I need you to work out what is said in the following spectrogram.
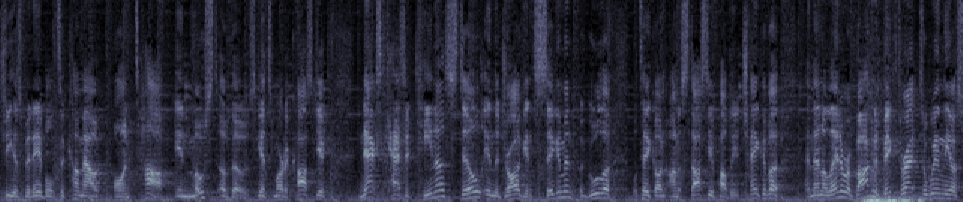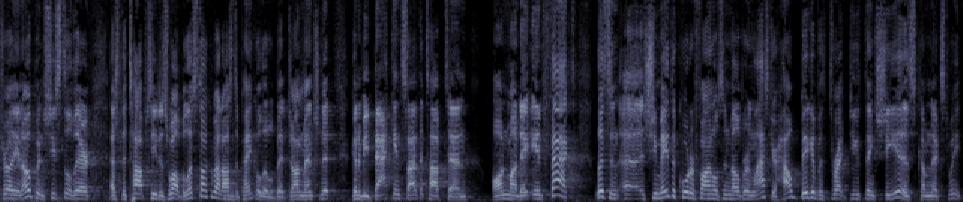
she has been able to come out on top in most of those. Gets Marta Kostyuk Next, Kasatkina still in the draw against Siegemund. Pegula will take on Anastasia Pavlyuchenkova. And then Elena Rybakina, big threat to win the Australian Open. She's still there as the top seed as well. But let's talk about Ostapenko a little bit. John mentioned it. Going to be back inside the top 10 on Monday. In fact, listen, uh, she made the quarterfinals in Melbourne last year. How big of a threat do you think she is come next week?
